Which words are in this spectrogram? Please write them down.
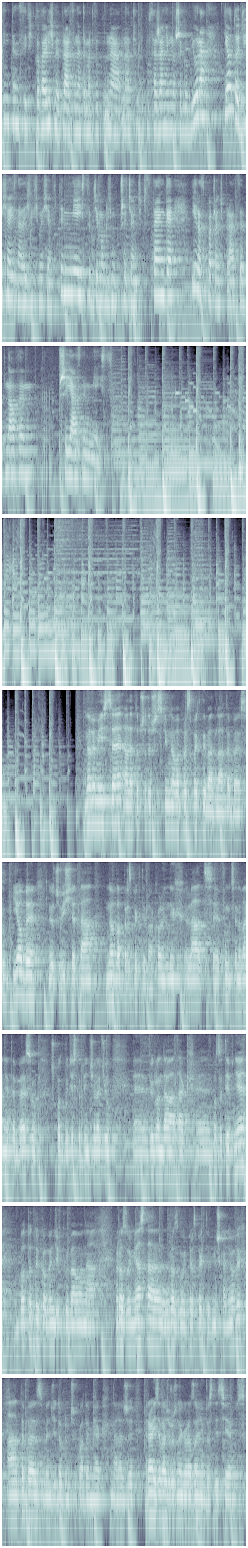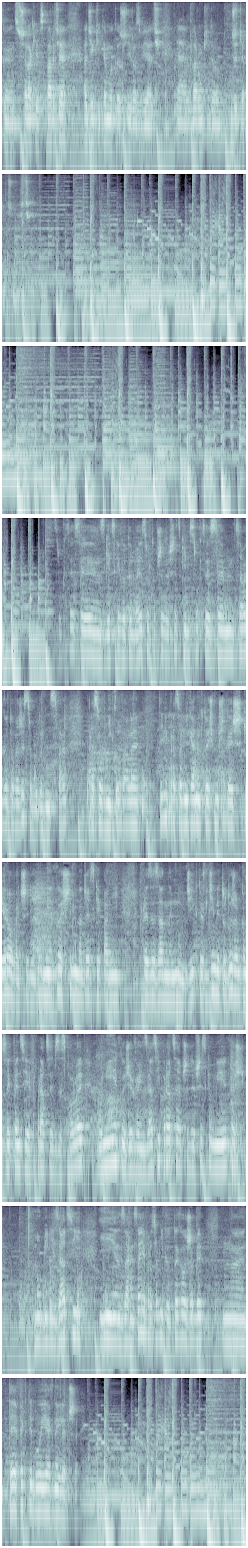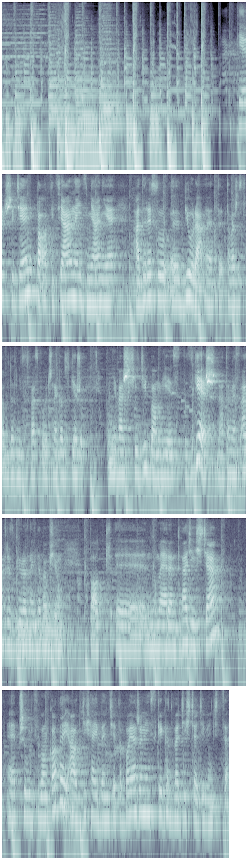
Zintensyfikowaliśmy pracę na temat na, nad wyposażaniem naszego biura i oto dzisiaj znaleźliśmy się w tym miejscu, gdzie mogliśmy przeciąć wstęgę i rozpocząć pracę w nowym, przyjaznym miejscu. Nowe miejsce, ale to przede wszystkim nowa perspektywa dla TBS-u i oby rzeczywiście ta nowa perspektywa kolejnych lat funkcjonowania TBS-u już po 25-leciu e, wyglądała tak e, pozytywnie, bo to tylko będzie wpływało na rozwój miasta, rozwój perspektyw mieszkaniowych, a TBS będzie dobrym przykładem jak należy realizować różnego rodzaju inwestycje, uzyskując wszelakie wsparcie, a dzięki temu też i rozwijać e, warunki do życia w naszym mieście. Sukces Zgiewskiego TBS-u to przede wszystkim sukces em, całego Towarzystwa Budownictwa, pracowników, ale tymi pracownikami ktoś musi też kierować, czyli umiejętności menedżerskie pani prezes Anny Mudzik. Widzimy tu dużą konsekwencję w pracy w zespole, umiejętność organizacji pracy, a przede wszystkim umiejętność mobilizacji i zachęcania pracowników do tego, żeby mm, te efekty były jak najlepsze. Pierwszy dzień po oficjalnej zmianie adresu e, biura e, Towarzystwa Budownictwa Społecznego w Zgierzu, ponieważ siedzibą jest Zgierz, natomiast adres biura znajdował się pod e, numerem 20 e, przy ulicy Łąkowej, a od dzisiaj będzie to Boja Żeleńskiego 29C.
